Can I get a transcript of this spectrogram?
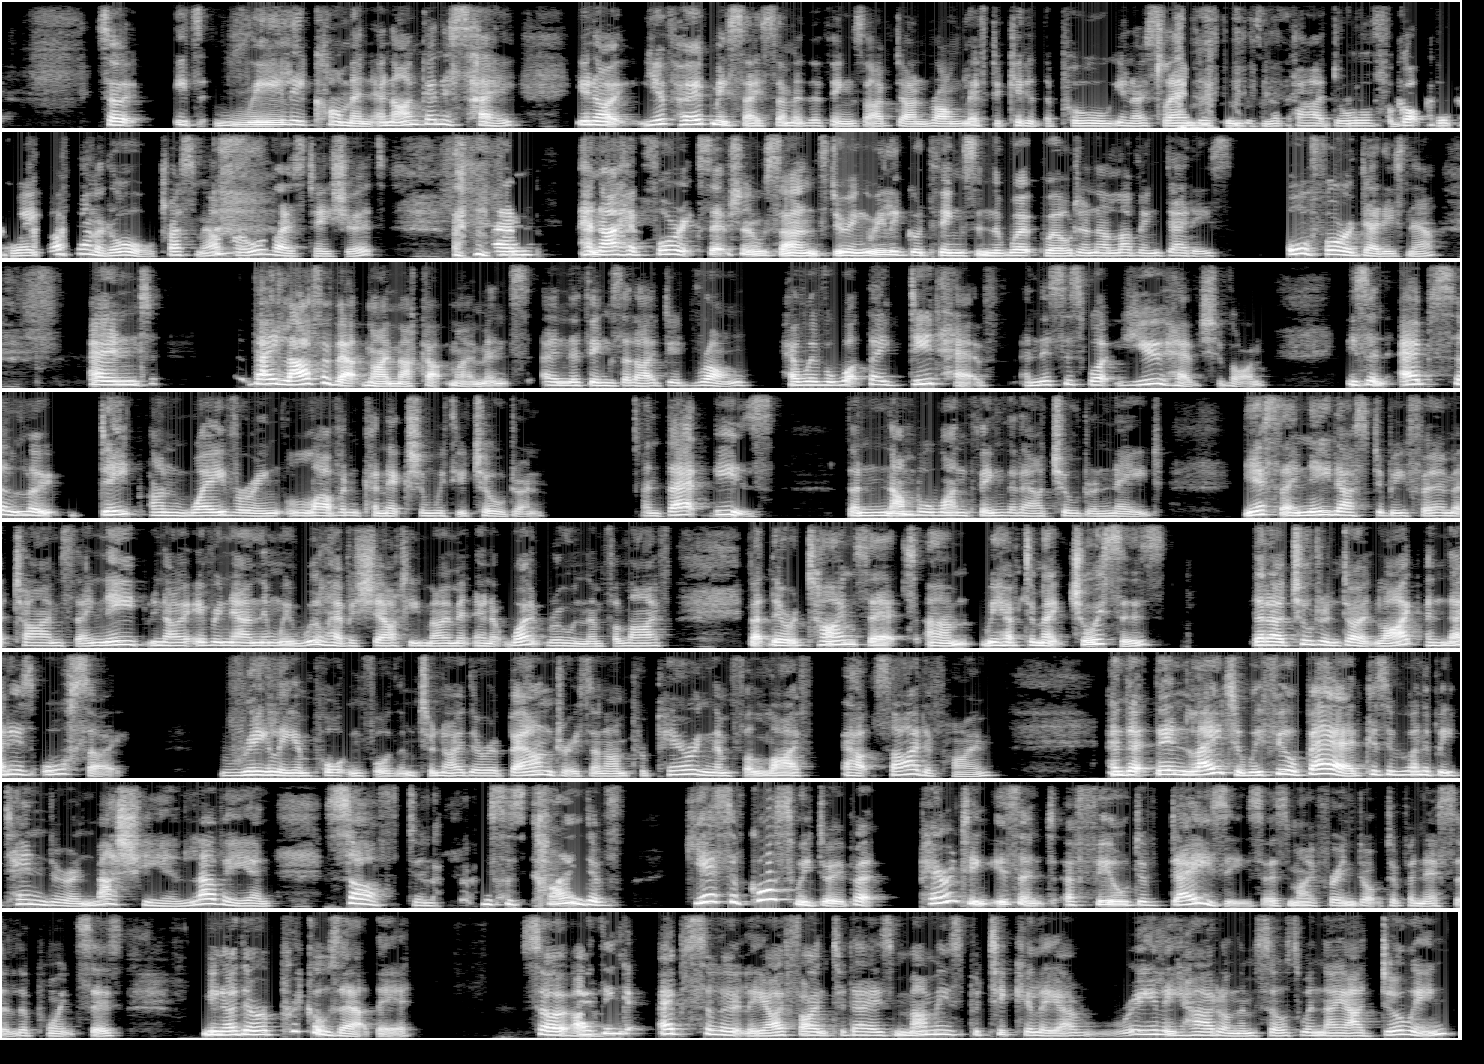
So, it's really common. And I'm going to say, you know, you've heard me say some of the things I've done wrong, left a kid at the pool, you know, slammed his fingers in the car door, forgot book week. I've done it all. Trust me, I've got all those t shirts. Um, and I have four exceptional sons doing really good things in the work world and are loving daddies. All four are daddies now. And they laugh about my muck up moments and the things that I did wrong. However, what they did have, and this is what you have, Siobhan, is an absolute deep, unwavering love and connection with your children. And that mm. the number one thing that our children need. Yes, they need us to be firm at times. They need, you know, every now and then we will have a shouty moment and it won't ruin them for life. But there are times that um, we have to make choices that our children don't like. And that is also really important for them to know there are boundaries and I'm preparing them for life outside of home and that then later we feel bad because we want to be tender and mushy and lovey and soft. And this is kind of, yes, of course we do, but parenting isn't a field of daisies, as my friend Dr. Vanessa Lapointe says. You know, there are prickles out there. So I mm. think absolutely, I find today's mummies particularly are really hard on themselves when they are doing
